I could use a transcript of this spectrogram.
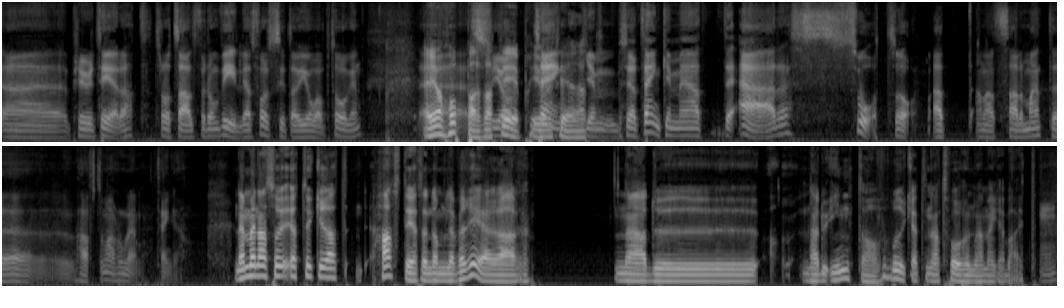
eh, prioriterat trots allt. För de vill ju att folk ska sitta och jobba på tågen. Ja, jag Eh, hoppas att jag det är prioriterat. Tänker, så jag tänker mig att det är svårt så. Att annars hade man inte haft de här problemen. Tänker jag. Nej men alltså jag tycker att hastigheten de levererar när du, när du inte har förbrukat dina 200 megabyte. Mm.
